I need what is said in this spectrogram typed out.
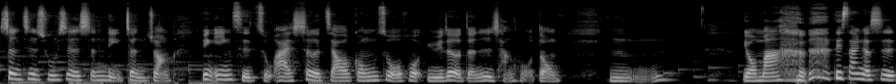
甚至出现生理症状，并因此阻碍社交、工作或娱乐等日常活动。嗯，有吗？第三个是，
